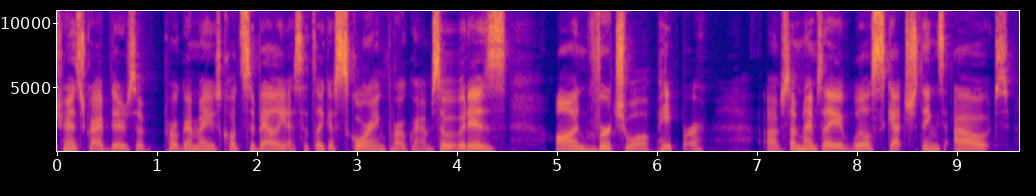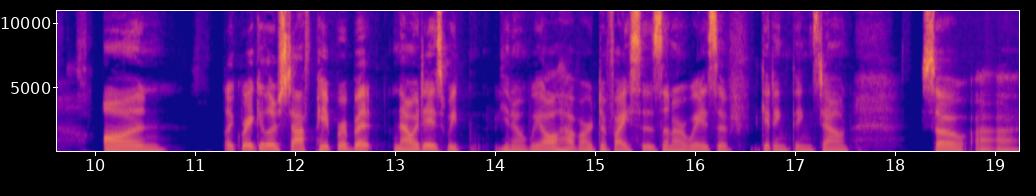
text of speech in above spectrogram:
transcribed. There's a program I use called Sibelius. It's like a scoring program. So it is on virtual paper. Um, sometimes I will sketch things out on like regular staff paper, but nowadays we, you know, we all have our devices and our ways of getting things down. So, uh,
